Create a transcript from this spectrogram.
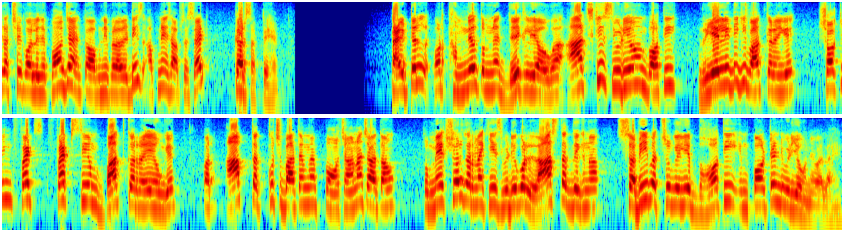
एक अच्छे कॉलेज में पहुँच जाए तो अपनी प्रायोरिटीज अपने हिसाब से सेट कर सकते हैं। टाइटल और थंबनेल तुमने देख लिया होगा। आज की इस वीडियो में बहुत ही रियलिटी की बात करेंगे। शॉकिंग फैक्ट्स फैक्ट्स की हम बात कर रहे होंगे। और आप तक कुछ बातें मैं पहुंचाना चाहता हूँ तो मेक श्योर sure करना कि इस वीडियो को लास्ट तक देखना सभी बच्चों के लिए बहुत ही इंपॉर्टेंट वीडियो होने वाला है।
